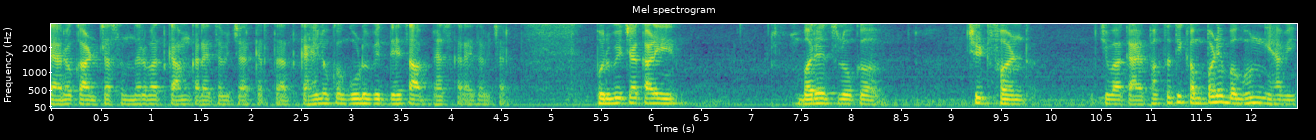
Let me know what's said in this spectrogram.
टॅरो कार्डच्या संदर्भात काम करायचा विचार करतात काही लोक गूढविद्येचा अभ्यास करायचा विचार पूर्वीच्या काळी बरेच लोक चिट फंड किंवा काय फक्त ती कंपनी बघून घ्यावी.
